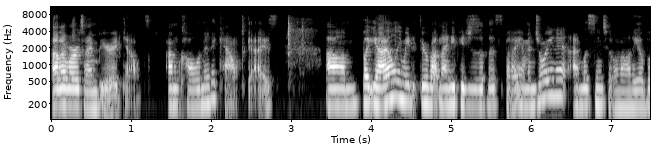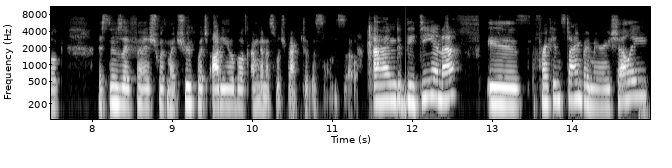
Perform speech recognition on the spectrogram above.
out of our time period counts. I'm calling it a count, guys. Um, but yeah, I only made it through about 90 pages of this, but I am enjoying it. I'm listening to it on audiobook. As soon as I finish with my Truth Witch audiobook, I'm going to switch back to this one. So, And the DNF is Frankenstein by Mary Shelley.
